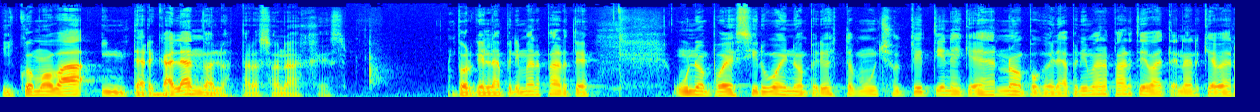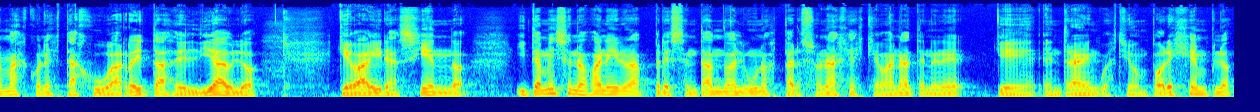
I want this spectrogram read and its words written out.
y cómo va intercalando a los personajes. Porque en la primera parte uno puede decir, bueno, pero esto mucho, ¿qué tiene que ver? No, porque la primera parte va a tener que ver más con estas jugarretas del diablo que va a ir haciendo. Y también se nos van a ir presentando algunos personajes que van a tener que entrar en cuestión. Por ejemplo,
